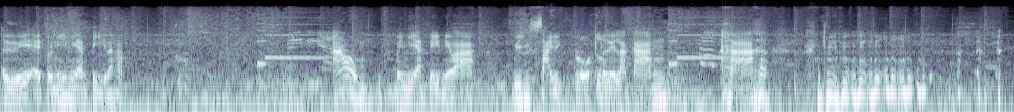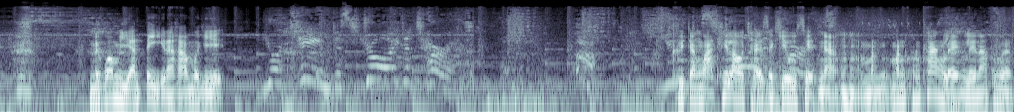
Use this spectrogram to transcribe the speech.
เอ้ยไอตัวนี้มีอันตินะครับ อ้าวไม่มีอันตินี่หว่า วิ่งใส่รถเลยละกันหานึกว่ามีอันตินะครับเมื่อกี้ Your team destroyed a turret. You คือจังหวะที่เราใช้สกิลเสร็จเนี่ยอื้อหือมันมันค่อนข้างแรงเลยนะเพื่อน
